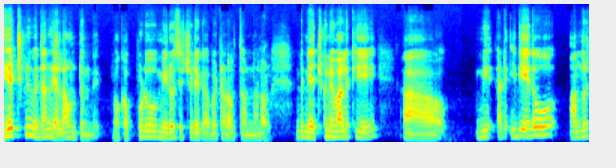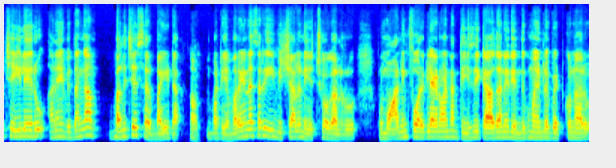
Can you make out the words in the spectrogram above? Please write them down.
నేర్చుకునే విధానం ఎలా ఉంటుంది? ఒకప్పుడు మీరు శిష్యుడే కాబట్టి అడుగుతున్నాను. అంటే నేర్చుకునే వాళ్ళకి మీ అంటే ఇది ఏదో అందరూ చేయలేరు అనే విధంగా బలి చేస్తారు బయట. బట్ ఎవరైనా సరే ఈ విషయాలు నేర్చుకోగలరు. ఇప్పుడు మార్నింగ్ ఫోర్కి లేకడం అంటే అంత ఈజీ కాదు అనేది ఎందుకు మైండ్లో పెట్టుకున్నారు?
